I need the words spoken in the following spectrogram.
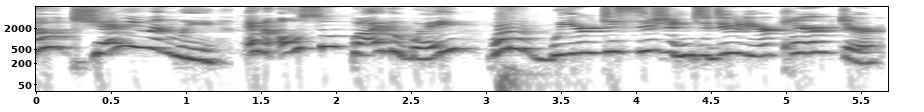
No, genuinely. And also, by the way, what weird decision to do to your character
